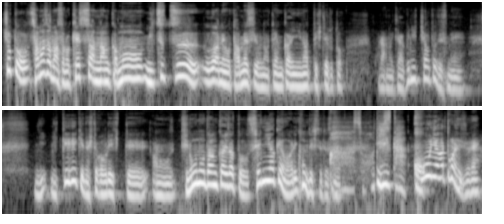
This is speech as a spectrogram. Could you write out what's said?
ちょっとさまざまその決算なんかも見つつ、上値を試すような展開になってきてると。これあの逆に言っちゃうとですね、日経平均の人が売り切って、あの昨日の段階だと1200円割り込んできてですね、あそうですか。一向に上がってこないんですよね、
